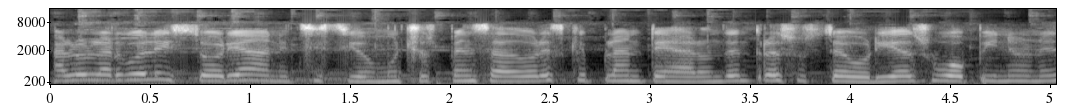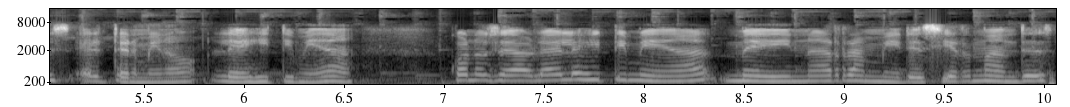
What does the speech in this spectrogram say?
A lo largo de la historia han existido muchos pensadores que plantearon dentro de sus teorías u opiniones el término legitimidad. Cuando se habla de legitimidad, Medina, Ramírez y Hernández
